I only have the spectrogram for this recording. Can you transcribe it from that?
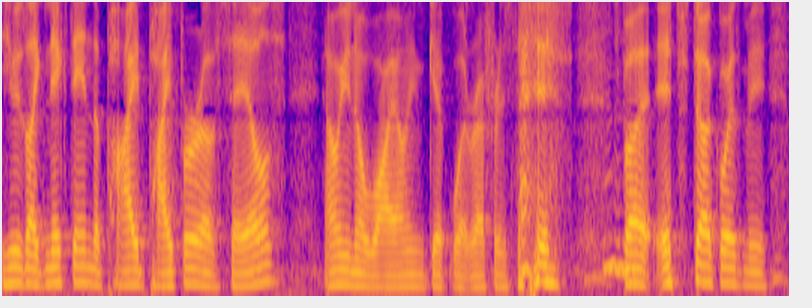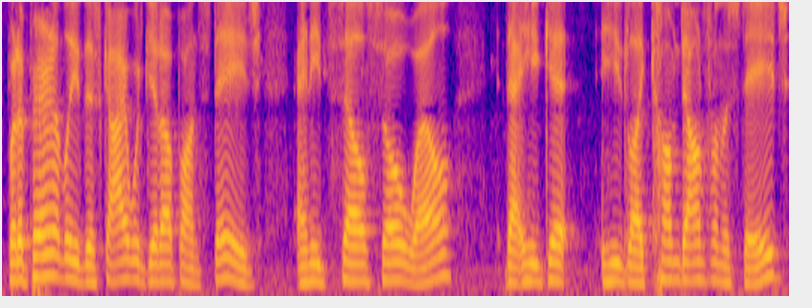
he was like nicknamed the Pied Piper of sales. I don't even know why. I don't even get what reference that is, but it stuck with me. But apparently, this guy would get up on stage and he'd sell so well that he'd get he'd like come down from the stage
